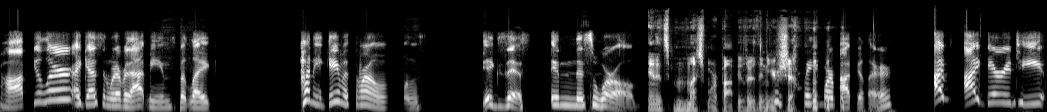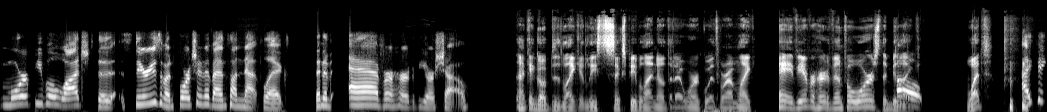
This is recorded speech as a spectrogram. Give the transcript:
popular, I guess, and whatever that means. But like, honey, Game of Thrones exists in this world. and it's much more popular than your show. Way more popular. I'm. I guarantee more people watched the series of unfortunate events on Netflix than have ever heard of your show. I could go up to like at least six people I know that I work with where I'm like, hey, have you ever heard of Infowars? They'd be Oh. like, what? I think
